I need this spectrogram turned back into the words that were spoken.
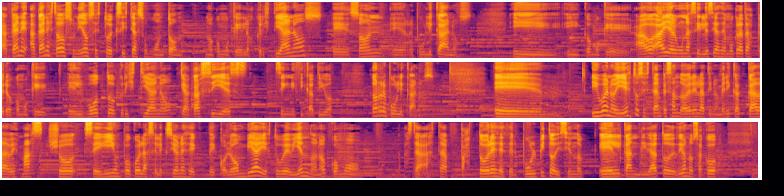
acá, en, Estados Unidos esto existe hace un montón. ¿no? Como que los cristianos son republicanos. Y, y como que hay algunas iglesias demócratas, pero como que el voto cristiano, que acá sí es significativo, son republicanos. Eh, y bueno, y esto se está empezando a ver en Latinoamérica cada vez más. Yo seguí un poco las elecciones de, Colombia y estuve viendo, ¿no? Cómo hasta, hasta pastores desde el púlpito diciendo el candidato de Dios no sacó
